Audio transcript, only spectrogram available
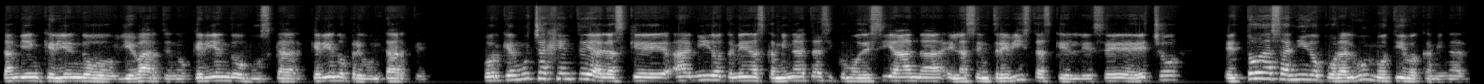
también queriendo llevarte, ¿no? Queriendo buscar, queriendo preguntarte porque mucha gente a las que han ido también a las caminatas y como decía Ana, en las entrevistas que les he hecho, eh, todas han ido por algún motivo a caminar.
